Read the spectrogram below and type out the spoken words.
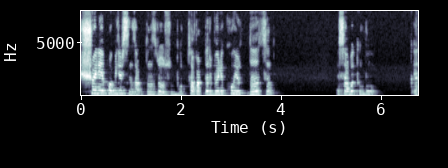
Şöyle yapabilirsiniz aklınızda olsun. Bu tabakları böyle koyun, dağıtın. Mesela bakın bu e,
